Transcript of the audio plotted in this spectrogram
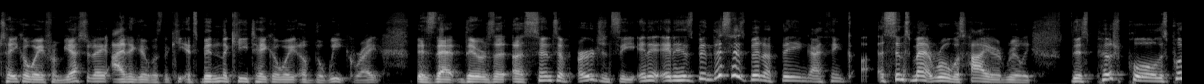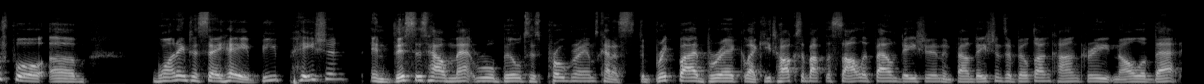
takeaway from yesterday. I think it was the key. It's been the key takeaway of the week. Right, is that there's a, a sense of urgency, and it, it has been. This has been a thing. I think uh, since Matt Rhule was hired. Really, this push pull. This push pull of wanting to say, "Hey, be patient and this is how Matt Rhule builds his programs, kind of brick by brick. Like he talks about the solid foundation, and foundations are built on concrete and all of that.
